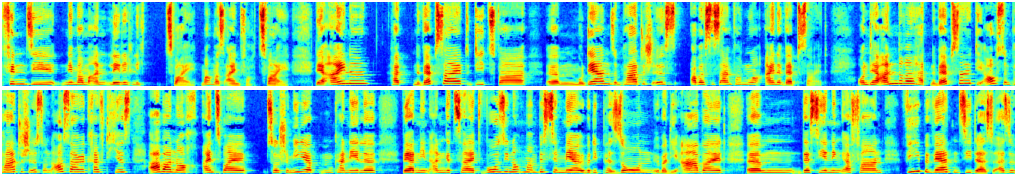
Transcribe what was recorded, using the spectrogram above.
finden Sie, nehmen wir mal an, lediglich zwei. Machen wir es einfach, zwei. Der eine hat eine Website, die zwar ähm, modern, sympathisch ist, aber es ist einfach nur eine Website. Und der andere hat eine Website, die auch sympathisch ist und aussagekräftig ist, aber noch ein, zwei Social Media Kanäle werden ihnen angezeigt, wo sie noch mal ein bisschen mehr über die Person, über die Arbeit ähm, desjenigen erfahren. Wie bewerten Sie das? Also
